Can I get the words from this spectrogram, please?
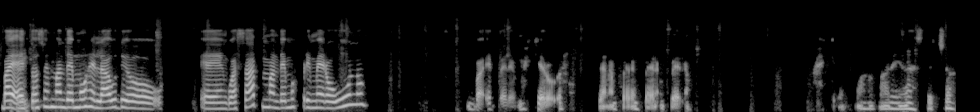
Vaya, entonces mandemos el audio en WhatsApp, mandemos primero uno. Va, espérenme, quiero ver. Esperen, esperen, esperen, esperen. Ay, qué barbaridad este chat.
